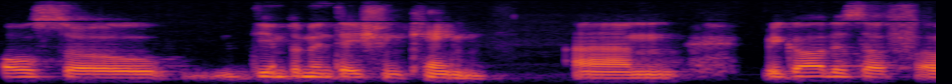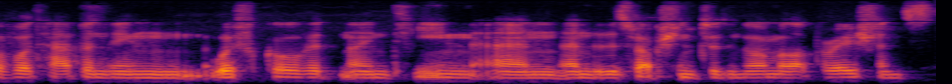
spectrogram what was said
also the implementation came. Um, regardless of, of what happened in with COVID 19 and, and the disruption to the normal operations,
